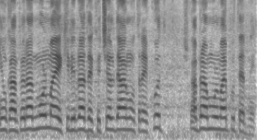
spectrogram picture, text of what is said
e un campionat mult mai echilibrat decât cel de anul trecut și un campionat mult mai puternic.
